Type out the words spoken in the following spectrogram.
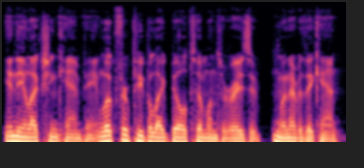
in the election campaign. Look for people like Bill Tieleman to raise it whenever they can.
